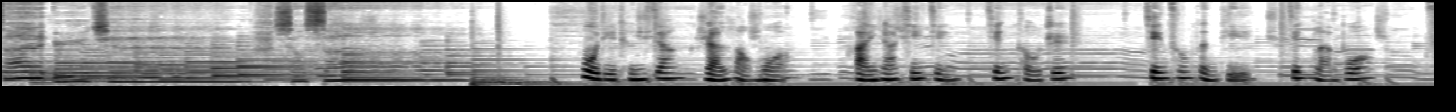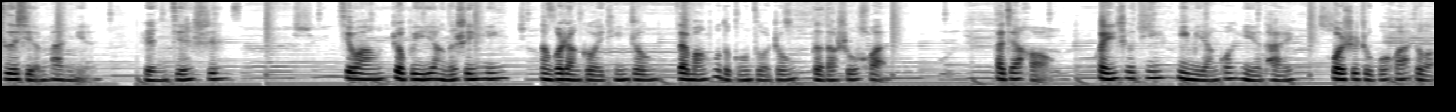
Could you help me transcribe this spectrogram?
再遇见，潇洒。蓦地沉香染老墨，寒鸦栖静青头枝，青葱奋蹄惊兰波，丝雪漫捻人间诗。希望这不一样的声音能够让各位听众在忙碌的工作中得到舒缓。大家好，欢迎收听一米阳光音乐台，我是主播花朵。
